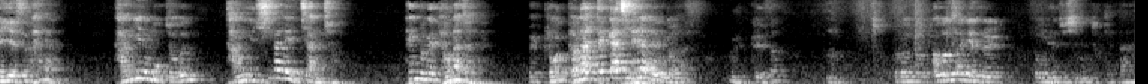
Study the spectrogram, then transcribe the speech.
AS를 하냐? 강의의 목적은 강의 시간에 있지 않죠. 행동의 변화잖아요. 그 변- 변할 때까지 해야 되는 거야. 음, 그래서 음, 그런 거- 그런 설계들을 좀 해주시면 좋겠다.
